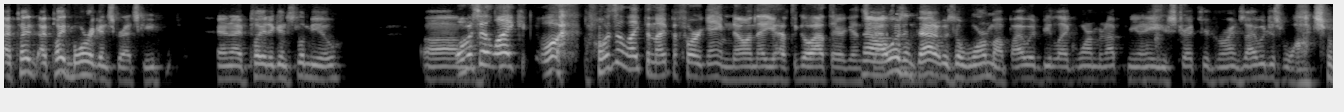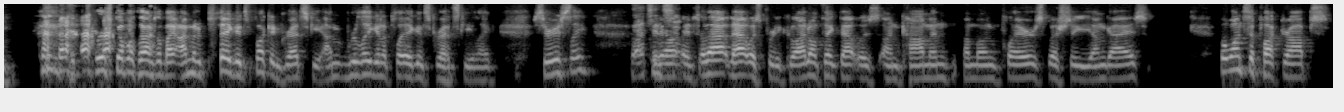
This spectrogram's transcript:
I played I played more against Gretzky, and I played against Lemieux. Um, what was it like? What, what was it like the night before a game, knowing that you have to go out there against? No, it wasn't that. It was a warm up. I would be like warming up. You know, hey, you stretch your groins. I would just watch them. the first couple of times, I'm like, I'm going to play against fucking Gretzky. I'm really going to play against Gretzky. Like, seriously. That's You know, insane. and so that that was pretty cool. I don't think that was uncommon among players, especially young guys. But once the puck drops,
